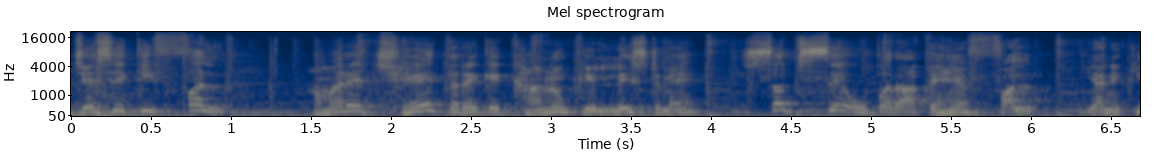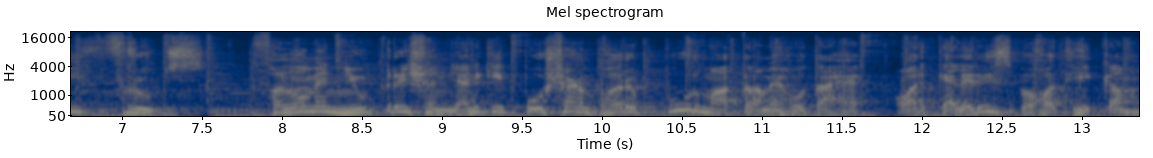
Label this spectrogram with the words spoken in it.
जैसे कि फल, हमारे छह तरह के खानों की लिस्ट में सबसे ऊपर आते हैं फल, यानी कि फ्रूट्स फलों में न्यूट्रिशन यानी कि पोषण भरपूर मात्रा में होता है और कैलोरीज बहुत ही कम।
